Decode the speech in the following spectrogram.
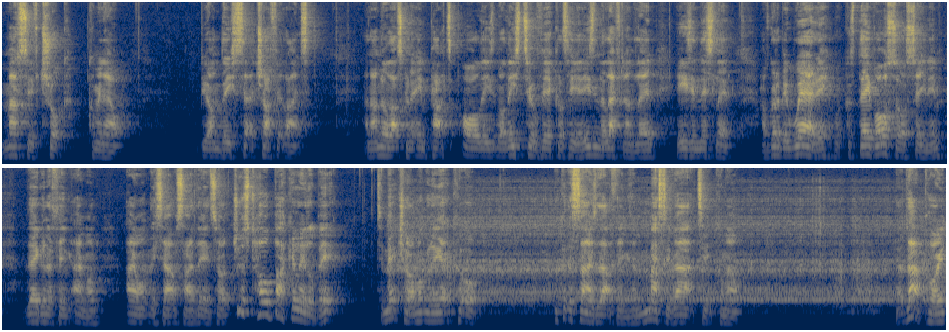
massive truck coming out beyond these set of traffic lights. And I know that's going to impact all these, well, these two vehicles here. He's in the left-hand lane, he's in this lane. I've got to be wary, because they've also seen him. They're going to think, hang on, I want this outside lane. So I'll just hold back a little bit to make sure I'm not going to get cut up. Look at the size of that thing, it's a massive artic come out. At that point,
